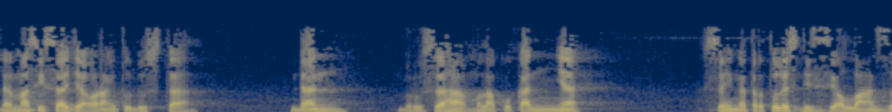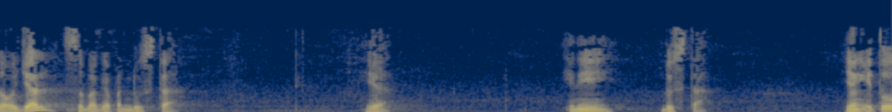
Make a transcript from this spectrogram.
Dan masih saja orang itu dusta dan berusaha melakukannya sehingga tertulis di sisi Allah Azza wa Jal sebagai pendusta. Ya. Ini dusta. Yang itu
